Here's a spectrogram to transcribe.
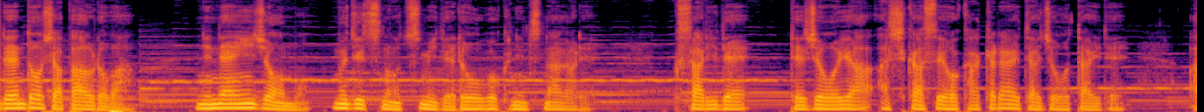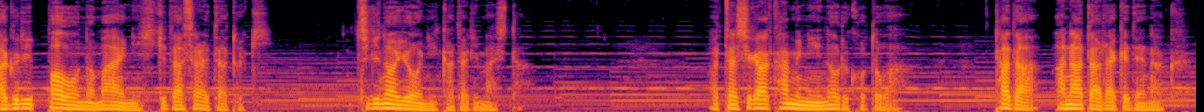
伝道者パウロは2年以上も無実の罪で牢獄につながれ、鎖で手錠や足かせをかけられた状態でアグリッパ王の前に引き出された時、次のように語りました。私が神に祈ることは、ただあなただけでなく、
